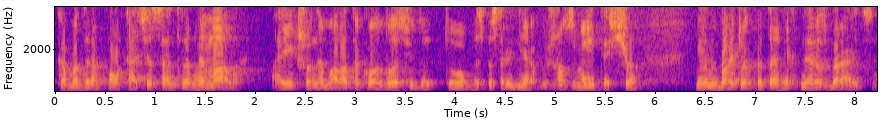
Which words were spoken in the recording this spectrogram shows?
командира полка чи центру немало. А якщо немало такого досвіду, то безпосередньо ви ж розумієте, що він в багатьох питаннях не розбирається.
